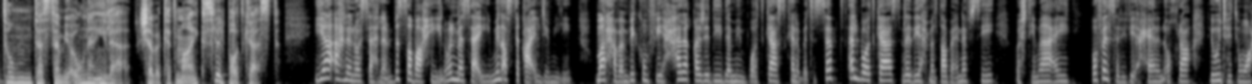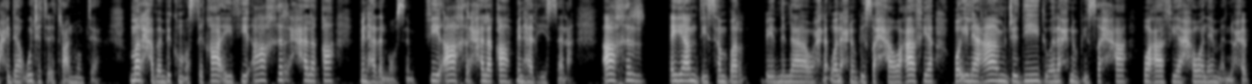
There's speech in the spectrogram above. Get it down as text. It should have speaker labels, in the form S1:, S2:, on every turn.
S1: أنتم تستمعون إلى شبكة مايكس للبودكاست.
S2: يا أهلا وسهلا بالصباحيين والمسائيين من أصدقائي الجميلين. مرحبا بكم في حلقة جديدة من بودكاست كنبة السبت البودكاست الذي يحمل طابع نفسي واجتماعي وفلسفي في أحيان أخرى لوجهة واحدة وجهة الإثراء الممتع. مرحبا بكم أصدقائي في آخر حلقة من هذا الموسم في آخر حلقة من هذه السنة. آخر أيام ديسمبر بإذن الله ونحن, ونحن بصحة وعافية وإلى عام جديد ونحن بصحة وعافية حوالين من نحب.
